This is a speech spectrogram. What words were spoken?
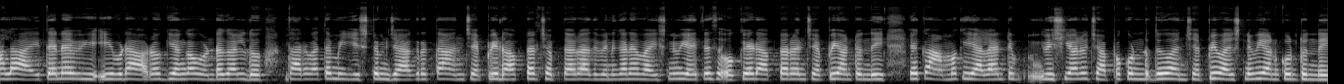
అలా అయితేనే ఈవిడ ఆరోగ్యంగా ఉండగలదు. తర్వాత మీ ఇష్టం జాగ్రత్త అని చెప్పి డాక్టర్ చెప్తారు. అది వినగానే వైష్ణవి అయితే ఓకే డాక్టర్ అని చెప్పి అంటుంది. ఇక అమ్మకి ఎలాంటి విషయాలు చెప్పకూడదు అని చెప్పి వైష్ణవి అనుకుంటుంది.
